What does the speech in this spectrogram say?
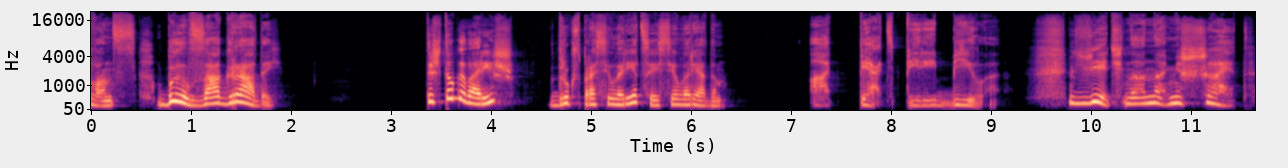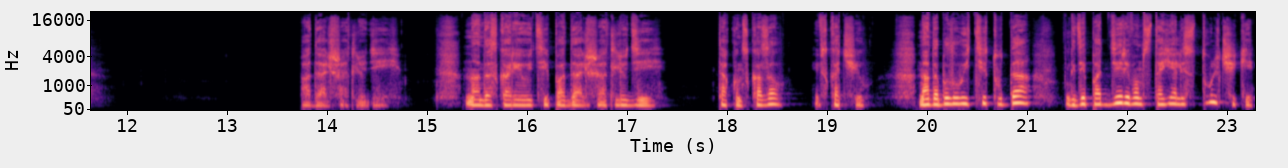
Эванс был за оградой. «Ты что говоришь?» — вдруг спросила Реца и села рядом. «Опять перебила!» Вечно она мешает. Подальше от людей. Надо скорее уйти подальше от людей. Так он сказал и вскочил. Надо было уйти туда, где под деревом стояли стульчики,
